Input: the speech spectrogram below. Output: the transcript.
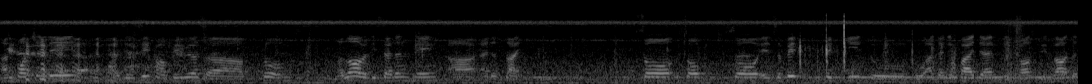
unfortunately, as you see from previous uh, a lot of the descendants' names are at the side. So, so, so it's a bit tricky to, to identify them because without the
